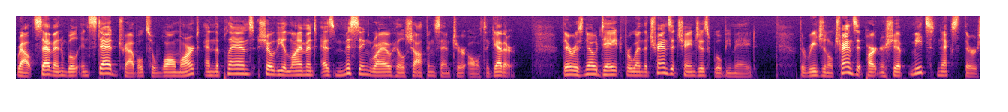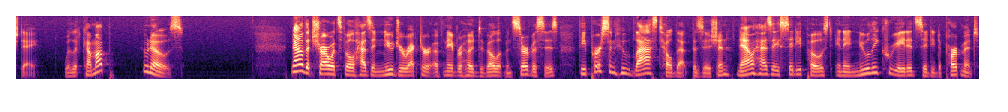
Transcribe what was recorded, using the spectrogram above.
Route 7 will instead travel to Walmart, and the plans show the alignment as missing Rio Hill Shopping Center altogether. There is no date for when the transit changes will be made. The Regional Transit Partnership meets next Thursday. Will it come up? Who knows? Now that Charlottesville has a new director of neighborhood development services, the person who last held that position now has a city post in a newly created city department.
